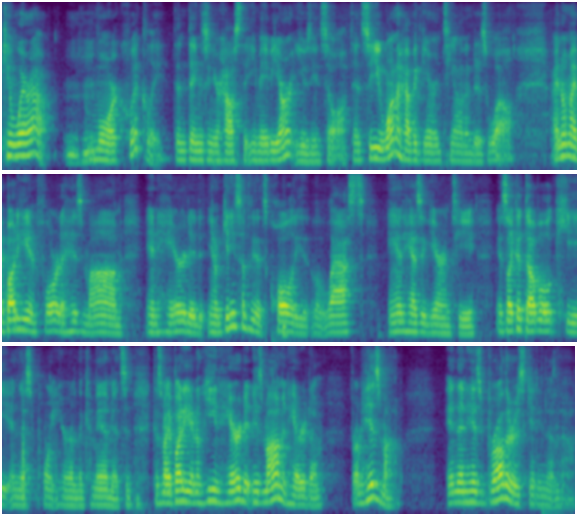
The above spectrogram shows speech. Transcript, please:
can wear out Mm-hmm. more quickly than things in your house that you maybe aren't using so often. So you want to have a guarantee on it as well. I know my buddy in Florida, his mom inherited, you know, getting something that's quality that lasts and has a guarantee is like a double key in this point here of the commandments. And because my buddy, you know, he inherited, his mom inherited them from his mom. And then his brother is getting them now.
